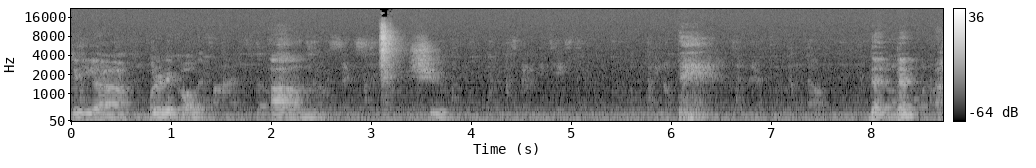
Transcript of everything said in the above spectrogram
the uh, what do they call it? Um, shoot, the the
